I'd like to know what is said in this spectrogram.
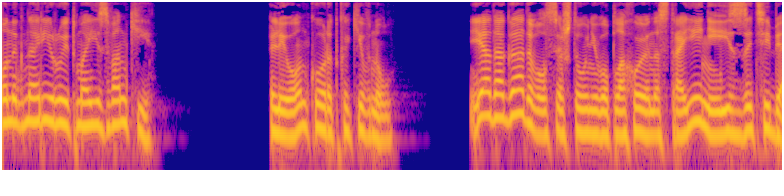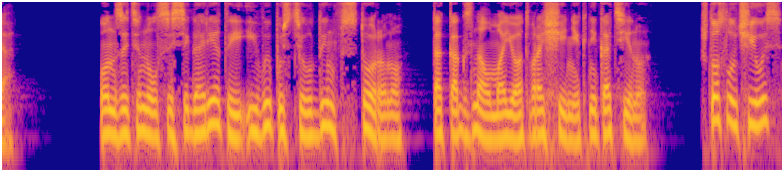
Он игнорирует мои звонки». Леон коротко кивнул. «Я догадывался, что у него плохое настроение из-за тебя». Он затянулся сигаретой и выпустил дым в сторону, так как знал мое отвращение к никотину. Что случилось?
